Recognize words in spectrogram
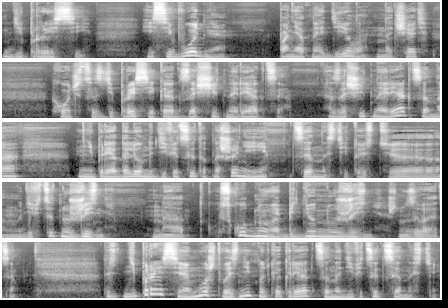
депрессии. И сегодня, понятное дело, начать хочется с депрессии как защитная реакция. Защитная реакция на непреодоленный дефицит отношений и ценностей, то есть э, дефицитную жизнь, на скудную, объединенную жизнь, что называется. То есть депрессия может возникнуть как реакция на дефицит ценностей.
